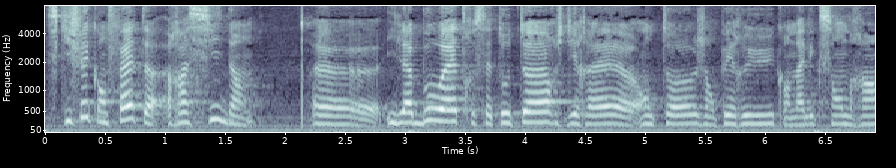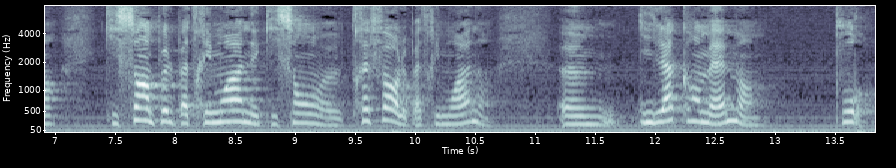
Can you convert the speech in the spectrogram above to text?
Ce qui fait qu'en fait, Racine, euh, il a beau être cet auteur, je dirais, en toge, en perruque, en alexandrin, qui sent un peu le patrimoine et qui sent euh, très fort le patrimoine, euh, il a quand même pour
